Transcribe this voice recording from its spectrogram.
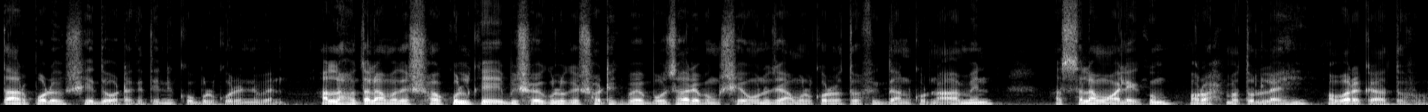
তারপরেও সেই দোয়াটাকে তিনি কবুল করে নেবেন। আল্লাহ তালা আমাদের সকলকে এই বিষয়গুলোকে সঠিকভাবে বোঝার এবং সে অনুযায়ী আমল করার তৌফিক দান করুন। আমিন। আসসালামু আলাইকুম রহমতুল্লাহি ওবরাকাতহ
